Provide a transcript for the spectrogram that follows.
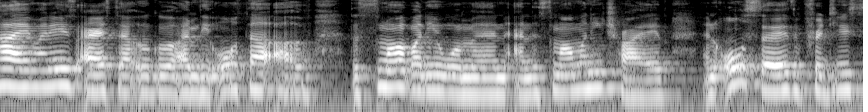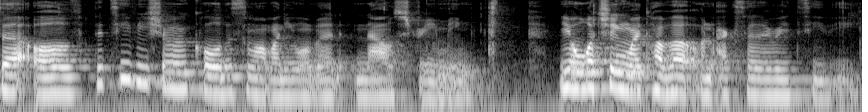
Hi, my name is Arese Ugwu. I'm the author of The Smart Money Woman and The Smart Money Tribe, and also the producer of the TV show called The Smart Money Woman, now streaming. You're watching my cover on Accelerate TV.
